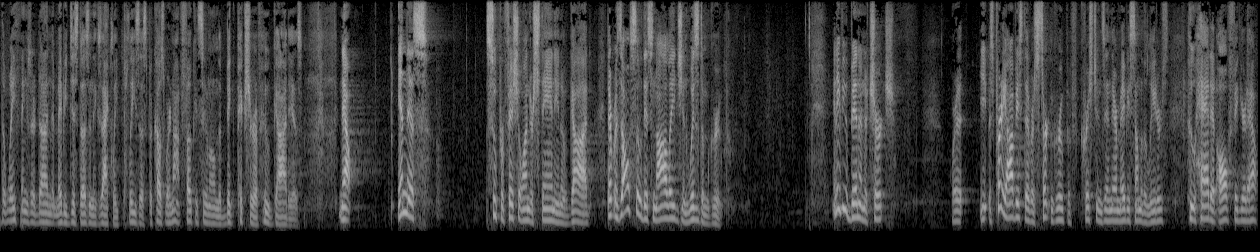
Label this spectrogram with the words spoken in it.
the way things are done that maybe just doesn't exactly please us because we're not focusing on the big picture of who God is. Now, in this superficial understanding of God, there was also this knowledge and wisdom group. Any of you been in a church where it was pretty obvious there was a certain group of Christians in there, maybe some of the leaders, who had it all figured out?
